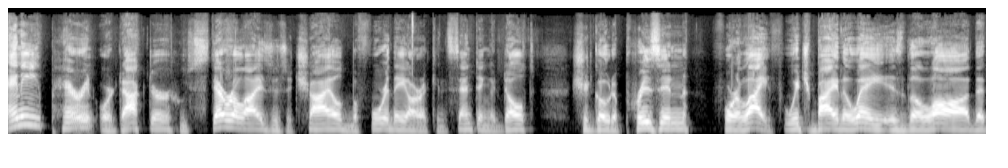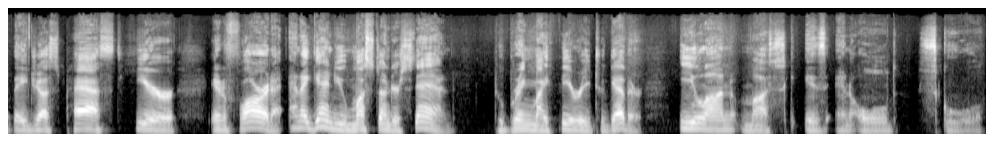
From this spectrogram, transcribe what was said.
any parent or doctor who sterilizes a child before they are a consenting adult should go to prison for life, which, by the way, is the law that they just passed here in Florida. And again, you must understand, to bring my theory together, Elon Musk is an old school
